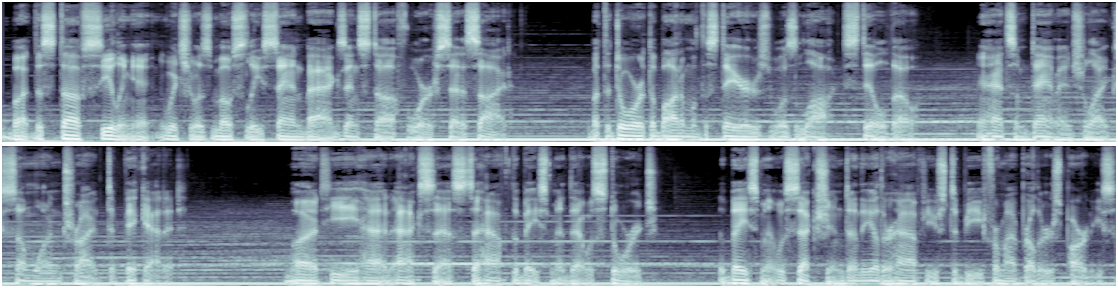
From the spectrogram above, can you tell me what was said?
But the stuff sealing it, which was mostly sandbags and stuff, were set aside. But the door at the bottom of the stairs was locked still, though. It had some damage, like someone tried to pick at it but he had access to half the basement that was storage. The basement was sectioned, and the other half used to be for my brother's parties.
